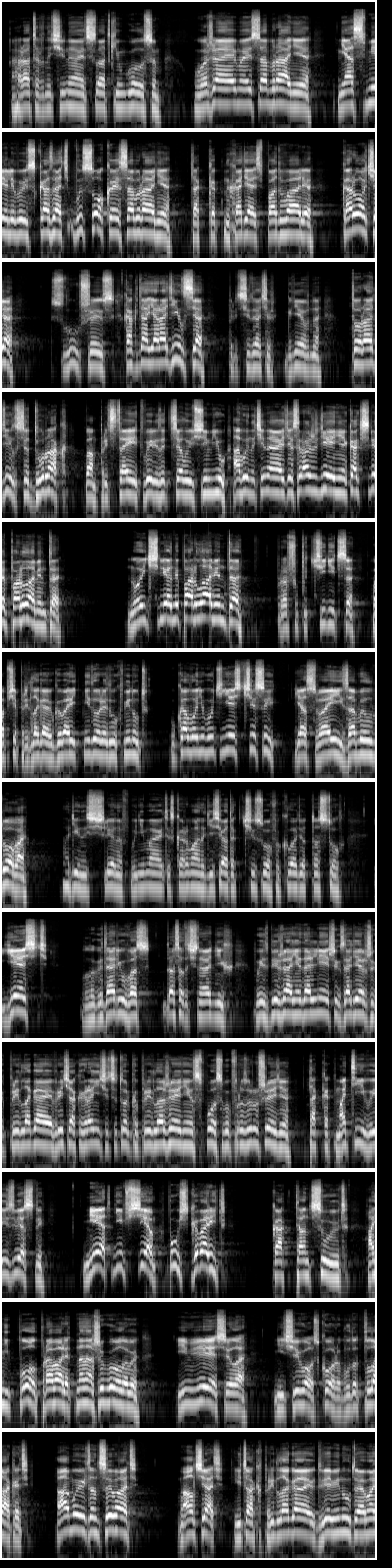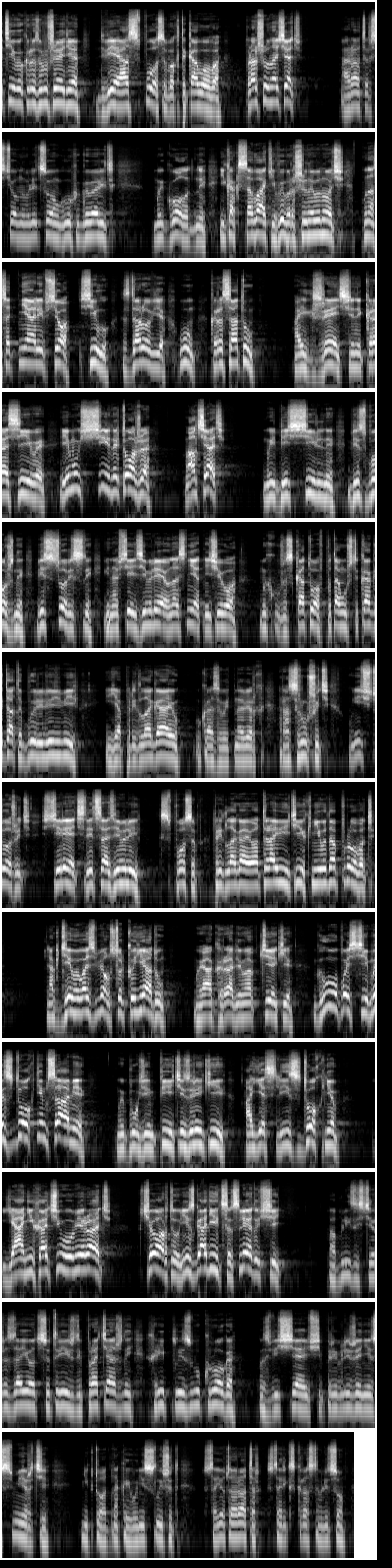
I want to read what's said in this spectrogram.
Оратор начинает сладким голосом. «Уважаемое собрание, не осмеливаюсь сказать «высокое собрание», так как, находясь в подвале... Короче, слушаюсь, когда я родился...» Председатель гневно. «То родился дурак, вам предстоит вырезать целую семью, а вы начинаете с рождения, как член парламента». «Но и члены парламента...» «Прошу подчиниться. Вообще предлагаю говорить не доля двух минут». У кого-нибудь есть часы? Я свои забыл дома». Один из членов вынимает из кармана десяток часов и кладет на стол. «Есть!» «Благодарю вас. Достаточно одних. В избежание дальнейших задержек предлагаю в речах ограничиться только предложением способов разрушения, так как мотивы известны». «Нет, не всем. Пусть говорит». «Как танцуют. Они пол провалят на наши головы. Им весело. Ничего, скоро будут плакать. А мы танцевать. «Молчать! Итак, предлагаю две минуты о мотивах разрушения, две о способах такового. Прошу начать!» Оратор с темным лицом глухо говорит «Мы голодны и как собаки выброшены в ночь. У нас отняли все – силу, здоровье, ум, красоту. А их женщины красивы, и мужчины тоже. Молчать! Мы бессильны, безбожны, бессовестны, и на всей земле у нас нет ничего. Мы хуже скотов, потому что когда-то были людьми». И я предлагаю, указывать наверх, разрушить, уничтожить, стереть с лица земли. Способ предлагаю отравить их водопровод. А где мы возьмем столько яду? Мы ограбим аптеки. Глупости, мы сдохнем сами. Мы будем пить из реки, а если и сдохнем? Я не хочу умирать. К черту, не сгодится, следующий. Поблизости раздается трижды протяжный хриплый звук рога, возвещающий приближение смерти. Никто, однако, его не слышит. Встает оратор, старик с красным лицом.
